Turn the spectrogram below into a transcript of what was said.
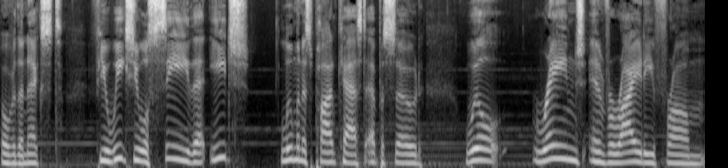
over the next few weeks, you will see that each Luminous podcast episode will range in variety from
